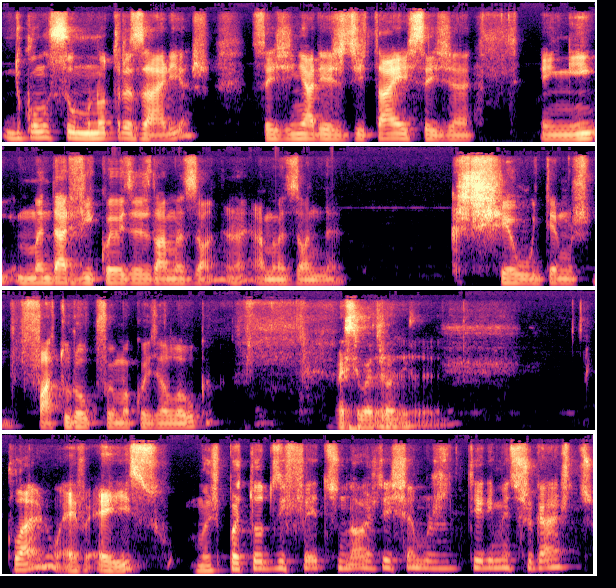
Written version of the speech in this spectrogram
de consumo noutras áreas, seja em áreas digitais, seja em mandar vir coisas da Amazon. É? A Amazon cresceu em termos de faturou, que foi uma coisa louca. Vai ser eletrónico. Uh, claro, é, é isso, mas para todos os efeitos nós deixamos de ter imensos gastos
